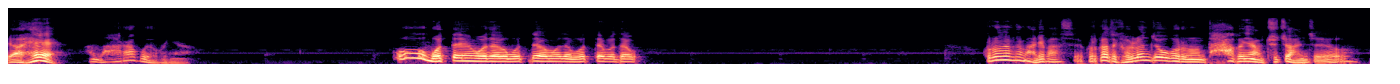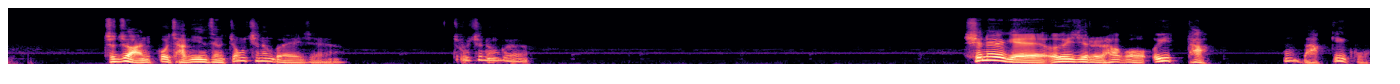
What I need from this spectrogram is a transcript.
야, 해. 하면 하라고요, 그냥. 어, 뭐 때문에 못하고, 뭐 때문에 못하고, 뭐 때문에 못하고. 그런 사람들 많이 봤어요. 그러니까 결론적으로는 다 그냥 주저앉아요. 주저앉고 자기 인생 쫑치는 거예요, 이제. 쫑치는 거예 신에게 의지를 하고 의탁, 맡기고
